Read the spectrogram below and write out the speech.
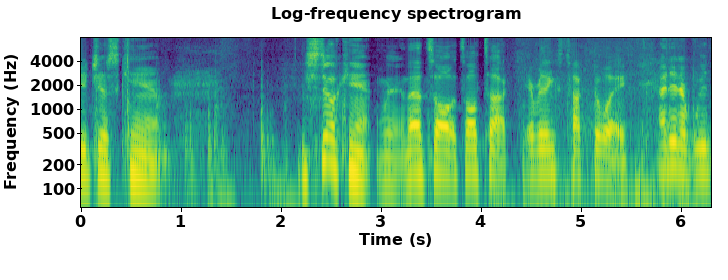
You just can't. You still can't. Wait, That's all. It's all tucked. Everything's tucked away. I did a we,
